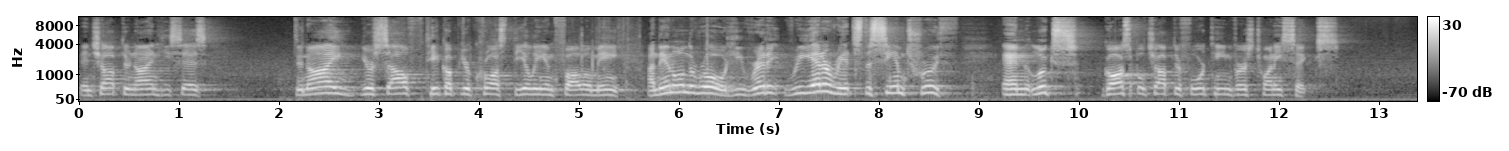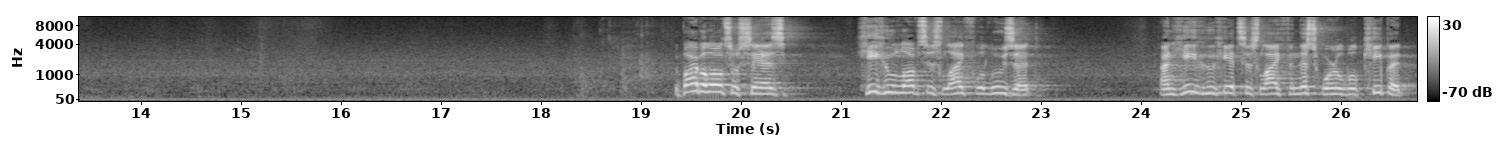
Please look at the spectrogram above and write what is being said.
in chapter 9, he says, Deny yourself, take up your cross daily, and follow me. And then on the road, he reiterates the same truth in Luke's Gospel, chapter 14, verse 26. The Bible also says, He who loves his life will lose it, and he who hates his life in this world will keep it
